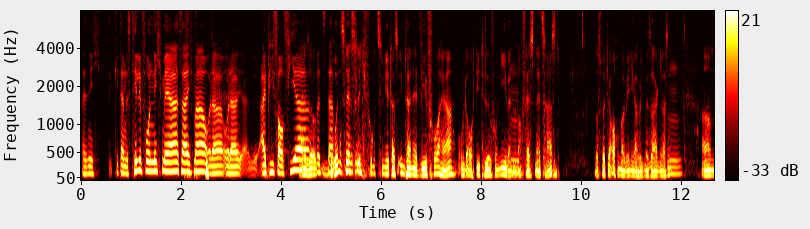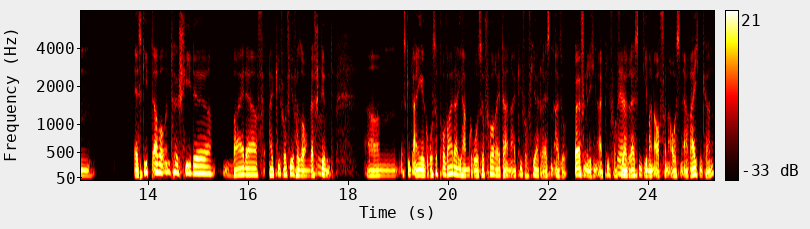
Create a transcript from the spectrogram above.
weiß nicht, geht dann das Telefon nicht mehr, sag ich mal, oder, oder IPv4? Also grundsätzlich funktioniert das Internet wie vorher und auch die Telefonie, wenn mhm. du noch Festnetz hast. Das wird ja auch immer weniger, habe ich mir sagen lassen. Mhm. Ähm, es gibt aber Unterschiede bei der IPv4-Versorgung, das mhm. stimmt. Mhm. Ähm, es gibt einige große Provider, die haben große Vorräte an IPv4-Adressen, also öffentlichen IPv4-Adressen, ja. die man auch von außen erreichen kann.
